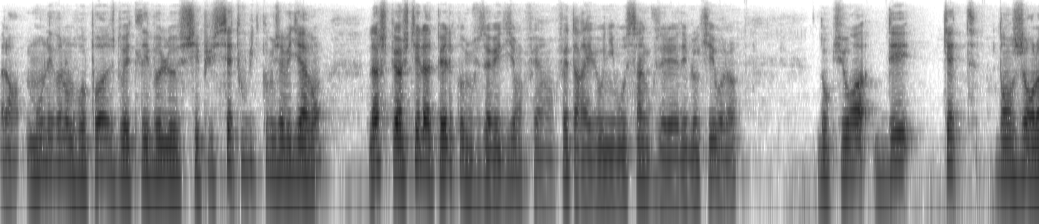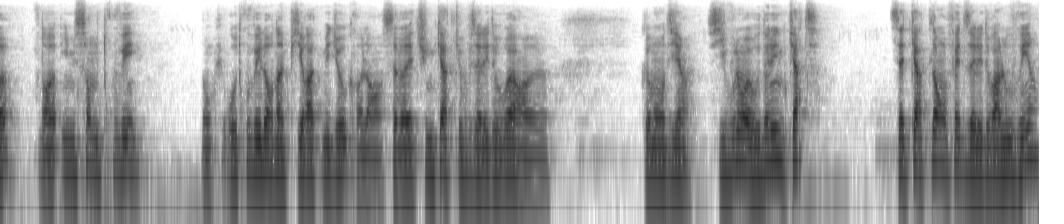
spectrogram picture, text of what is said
alors, mon level, on le voit pas. Je dois être level, je sais plus, 7 ou 8 comme j'avais dit avant. Là, je peux acheter l'appel, comme je vous avais dit. En fait, en fait, arrivé au niveau 5, vous allez la débloquer, voilà. Donc, il y aura des quêtes dans ce genre-là. Il me semble trouver, donc, retrouver l'or d'un pirate médiocre. Alors, ça va être une carte que vous allez devoir, euh, comment dire, si vous voulez, on va vous donner une carte. Cette carte-là, en fait, vous allez devoir l'ouvrir,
